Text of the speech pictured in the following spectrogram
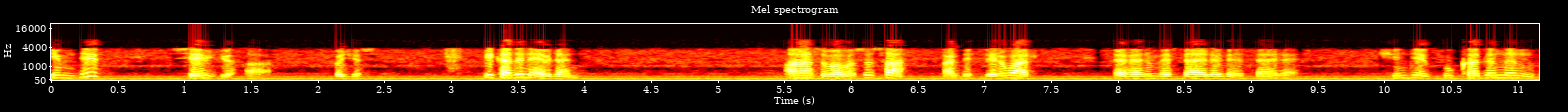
kimdir? Sevcuha. Kocası. Bir kadın evlendi. Anası babası sağ. Kardeşleri var. Efendim vesaire vesaire. Şimdi bu kadının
